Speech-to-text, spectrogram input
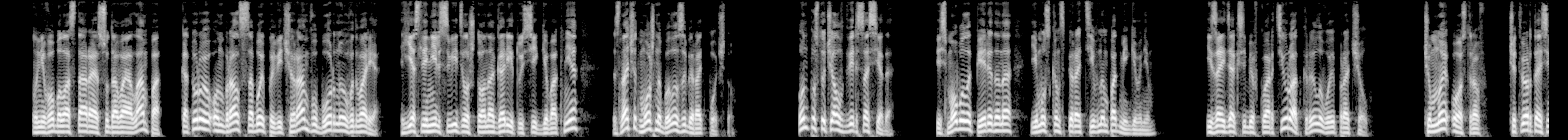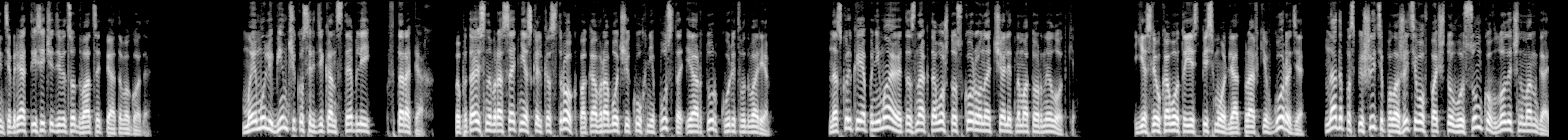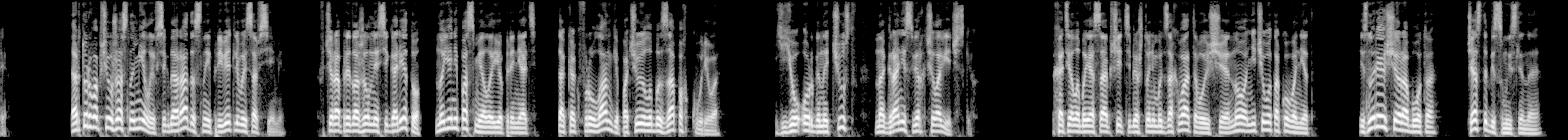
У него была старая судовая лампа, которую он брал с собой по вечерам в уборную во дворе. Если Нильс видел, что она горит у Сигги в окне, значит, можно было забирать почту. Он постучал в дверь соседа. Письмо было передано ему с конспиративным подмигиванием. И, зайдя к себе в квартиру, открыл его и прочел. «Чумной остров. 4 сентября 1925 года. Моему любимчику среди констеблей в торопях. Попытаюсь набросать несколько строк, пока в рабочей кухне пусто и Артур курит во дворе. Насколько я понимаю, это знак того, что скоро он отчалит на моторной лодке. Если у кого-то есть письмо для отправки в городе, надо поспешить и положить его в почтовую сумку в лодочном ангаре. Артур вообще ужасно милый, всегда радостный и приветливый со всеми. Вчера предложил мне сигарету, но я не посмела ее принять, так как фру Ланге почуяла бы запах курева. Ее органы чувств на грани сверхчеловеческих. Хотела бы я сообщить тебе что-нибудь захватывающее, но ничего такого нет. Изнуряющая работа, часто бессмысленная.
